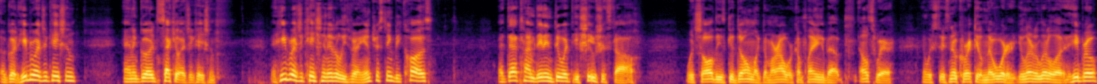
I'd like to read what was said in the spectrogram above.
a good Hebrew education and a good secular education. And Hebrew education in Italy is very interesting because at that time they didn't do it the yeshiva style, which all these Gedolim like the Maharal were complaining about elsewhere in which there's no curriculum, no order. You learn a little uh, Hebrew,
